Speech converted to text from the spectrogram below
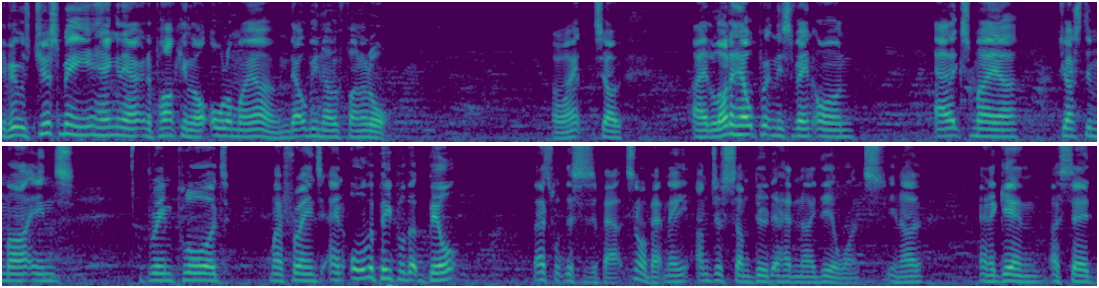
if it was just me hanging out in a parking lot all on my own, that would be no fun at all. All right. So I had a lot of help putting this event on. Alex Mayer, Justin Martins, Brim Plaud, my friends, and all the people that built. That's what this is about. It's not about me. I'm just some dude that had an idea once, you know. And again, I said,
